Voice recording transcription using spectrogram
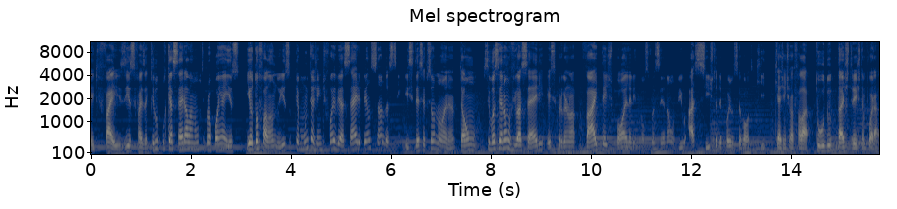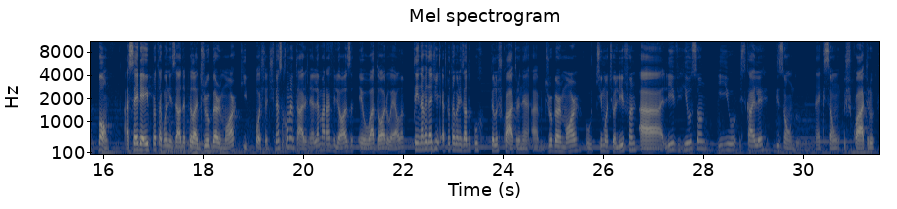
que faz isso, faz aquilo, porque a série ela não se propõe a isso. E eu tô falando isso porque muita gente foi ver a série pensando assim e se decepcionou, né? Então, se você não viu a série, esse programa vai ter spoiler, então se você não viu, assista, depois você volta aqui que a gente vai falar tudo das três temporadas. Bom, a série aí protagonizada pela Drew Barrymore, que, poxa, dispensa comentários, né? Ela é maravilhosa, eu adoro ela. Tem, na verdade, é protagonizado por, pelos quatro, né? A Drew Barrymore, o Timothy Olyphant, a Liv Hilson e o Skyler Gizondo, né? Que são os quatro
